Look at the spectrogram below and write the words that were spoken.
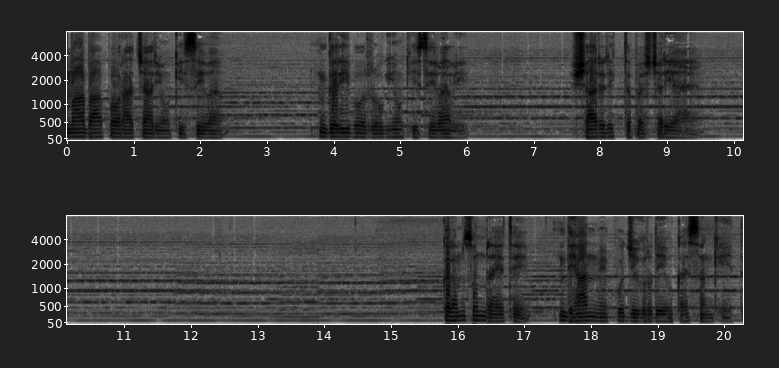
माँ बाप और आचार्यों की सेवा, गरीब और रोगियों की सेवा भी शारीरिक तपश्चर्या है। कल हम सुन रहे थे, ध्यान में पूज्य गुरुदेव का संकेत।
